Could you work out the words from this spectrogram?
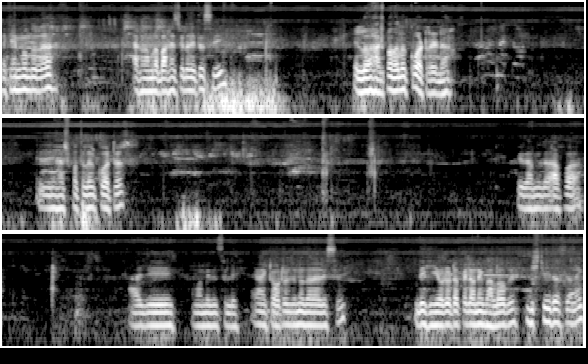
দেখেন বন্ধুরা, এখন আমরা বাসায় চলে যাইতেছি। এলো হাসপাতালের কোয়ার্টার এটা। এই হাসপাতালের কোয়ার্টার। এই যে আমাদের আপা আর যে আমার মেয়েদের ছেলে একটা অটোর জন্য দাঁড়ায় রয়েছে। দেখি অটোটা পেলে অনেক ভালো হবে। বৃষ্টি হইতেছে অনেক।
